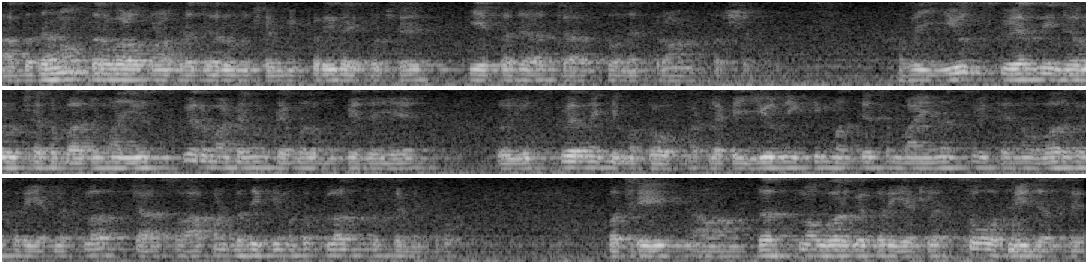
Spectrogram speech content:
આ બધાનો સરવાળો પણ આપણે જરૂર છે, મેં કરી રાખ્યો છે, એક હજાર ચારસો ને ત્રણ થશે. હવે યુ સ્ક્વેરની જરૂર છે, તો બાજુમાં યુ સ્ક્વેર માટેનું ટેબલ મૂકી દઈએ. તો યુ સ્ક્વેરની કિંમતો, એટલે કે યુની કિંમત જે છે, માઇનસ વીસ એનો વર્ગ કરીએ, એટલે પ્લસ ચારસો, આ પણ બધી કિંમતો પ્લસ થશે મિત્રો. પછી દસનો વર્ગ કરીએ, એટલે સો થઈ જશે.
